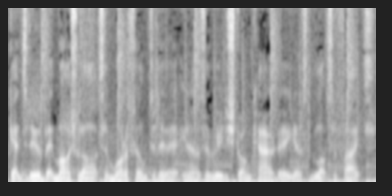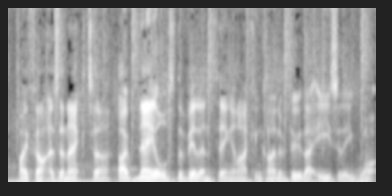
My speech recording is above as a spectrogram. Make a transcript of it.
Getting to do a bit of martial arts and what a film to do it. You know, it's a really strong character. He has lots of fights. I felt as an actor, I've nailed the villain thing, and I can kind of do that easily. What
